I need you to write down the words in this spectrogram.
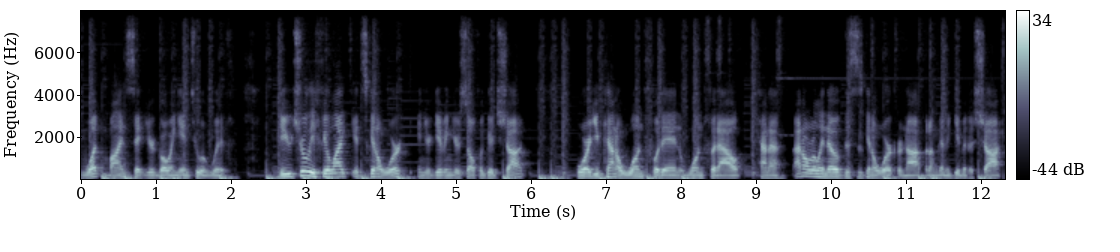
what mindset you're going into it with. Do you truly feel like it's going to work and you're giving yourself a good shot? Or are you kind of one foot in, one foot out, kind of, I don't really know if this is going to work or not, but I'm going to give it a shot?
